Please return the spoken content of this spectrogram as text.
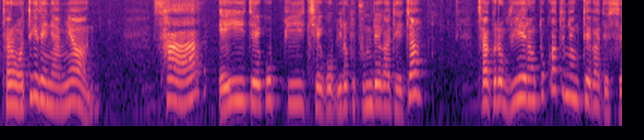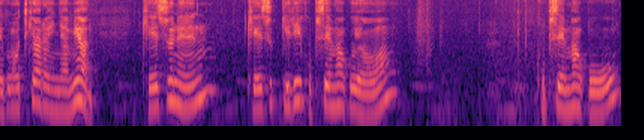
자, 그럼 어떻게 되냐면 4a제곱 b제곱 이렇게 분배가 되죠? 자, 그럼 위에랑 똑같은 형태가 됐어요. 그럼 어떻게 알아있냐면 개수는 개수끼리 곱셈하고요. 곱셈하고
